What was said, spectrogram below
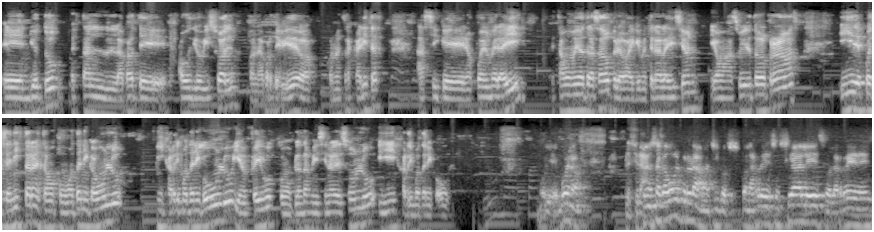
En YouTube está la parte audiovisual, con la parte de video, con nuestras caritas. Así que nos pueden ver ahí. Estamos medio atrasados, pero hay que meter a la edición y vamos a subir todos los programas. Y después en Instagram estamos como Botánica Unlu y Jardín Botánico Unlu. Y en Facebook como Plantas Medicinales Unlu y Jardín Botánico Unlu. Muy bien, bueno, se nos acabó el programa, chicos, con las redes sociales o las redes,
